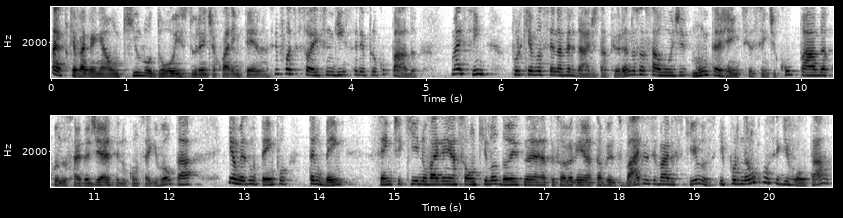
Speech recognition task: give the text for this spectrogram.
Não é porque vai ganhar um quilo ou dois durante a quarentena. Se fosse só isso, ninguém estaria preocupado. Mas sim porque você, na verdade, está piorando a sua saúde. Muita gente se sente culpada quando sai da dieta e não consegue voltar. E ao mesmo tempo também sente que não vai ganhar só um quilo ou dois, né? A pessoa vai ganhar talvez vários e vários quilos. E por não conseguir voltar,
